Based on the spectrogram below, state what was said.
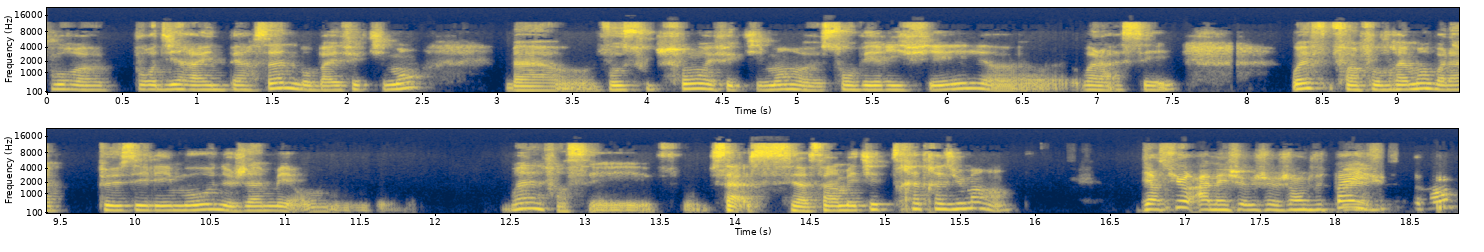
pour euh, pour dire à une personne, bon bah effectivement, bah, vos soupçons effectivement sont vérifiés. Euh, voilà, c'est ouais, enfin faut vraiment voilà peser les mots, ne jamais. Ouais, enfin c'est c'est un métier très très humain. Hein. Bien sûr, ah mais je j'en doute pas. Et justement,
